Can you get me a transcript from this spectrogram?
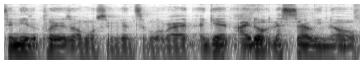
to me the player is almost invincible. Right? Again, I don't necessarily know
